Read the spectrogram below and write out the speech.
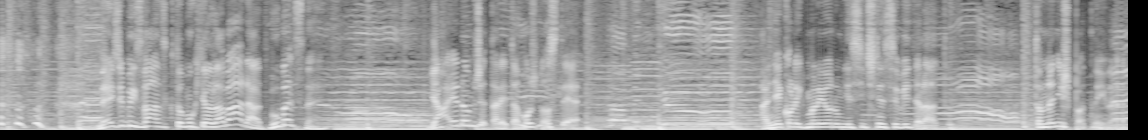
ne, že bych z vás k tomu chtěl nabádat, vůbec ne. Já jenom, že tady ta možnost je. a několik milionů měsíčně si vydělat, to není špatný, ne?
